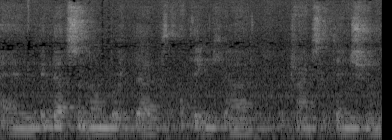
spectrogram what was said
And, and that's a number that I think uh, attracts attention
